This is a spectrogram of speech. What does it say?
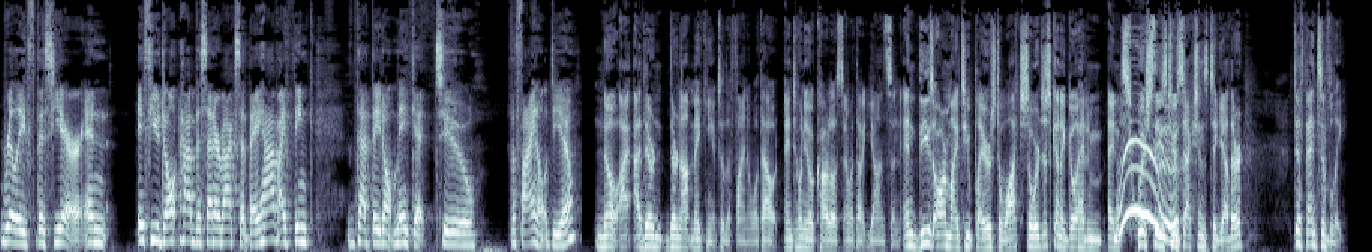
really this year. And if you don't have the center backs that they have, I think that they don't make it to the final. Do you? No, I, I, they're they're not making it to the final without Antonio Carlos and without Jansson. And these are my two players to watch. So we're just going to go ahead and, and squish these two sections together. Defensively,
